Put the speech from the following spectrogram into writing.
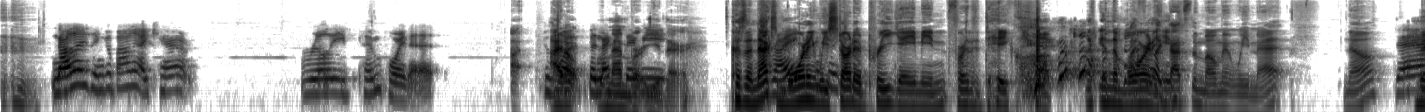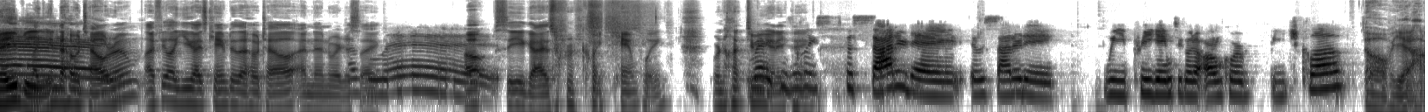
Now that I think about it, I can't really pinpoint it. I- 'Cause I what, don't the next day remember we- either. Because the next Right? morning we 'Cause, like- started pre gaming for the day club, like in the I feel morning. like that's the moment we met. No, Maybe. like in the hotel room. I feel like you guys came to the hotel, and then we're just That's like, oh, lit. oh, see you guys. We're going gambling. We're not doing right, 'cause it was anything. like the Saturday. It was Saturday. We pregame to go to Encore Beach Club oh yeah,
